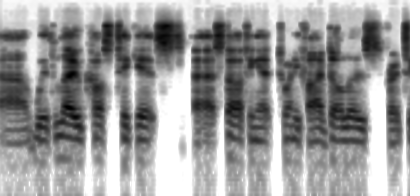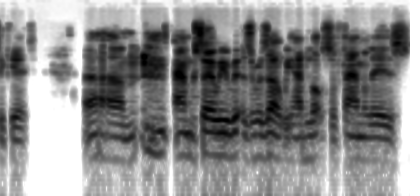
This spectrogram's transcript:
uh, with low cost tickets uh, starting at $25 for a ticket. Um, and so we, as a result, we had lots of families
